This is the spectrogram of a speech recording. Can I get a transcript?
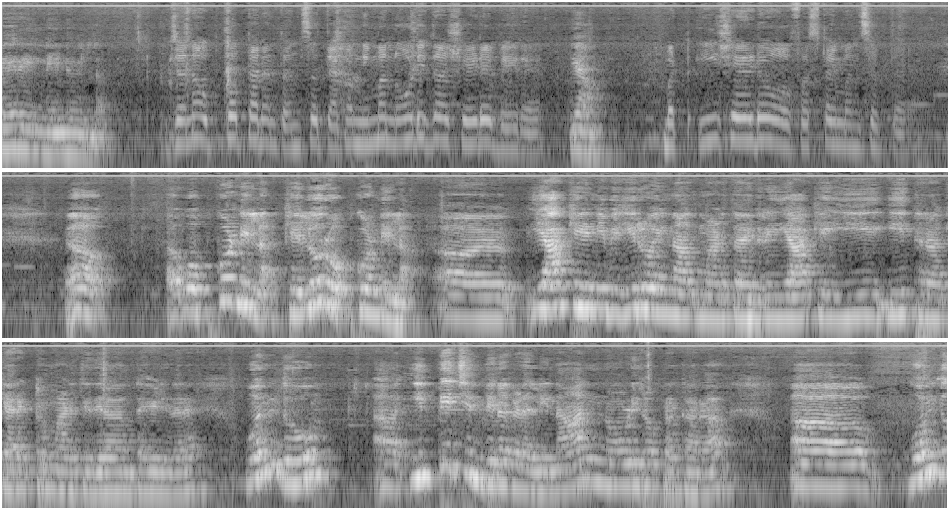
ಬೇರೆ ಇನ್ನೇನು ಇಲ್ಲ. ಜನ ಒಪ್ಕೋತಾರೆ ಅಂತ ಅನ್ಸುತ್ತೆ. ಯಾಕಂದ್ರೆ ನಿಮ್ಮ ನೋಡಿದ ಶೇಡೇ ಬೇರೆ. ಯಾ ಬಟ್ ಈ ಶೇಡು ಫಸ್ಟ್ ಟೈಮ್ ಅನ್ಸುತ್ತೆ. ಒಪ್ಕೊಂಡಿಲ್ಲ. ಕೆಲವ್ರು ಒಪ್ಕೊಂಡಿಲ್ಲ. ಯಾಕೆ ನೀವು ಹೀರೋಯಿನ್ ಆಗಿ ಮಾಡ್ತಾ ಇದ್ರಿ? ಯಾಕೆ ಈ ಈ ತರ ಕ್ಯಾರೆಕ್ಟರ್ ಮಾಡ್ತಿದ್ದೀರಾ ಅಂತ ಹೇಳಿದ್ದಾರೆ. ಒಂದು ಇತ್ತೀಚಿನ ದಿನಗಳಲ್ಲಿ ನಾನು ನೋಡಿರೋ ಪ್ರಕಾರ ಒಂದು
